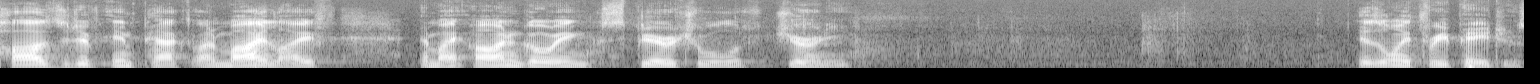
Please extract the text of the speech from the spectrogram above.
positive impact on my life and my ongoing spiritual journey. There's only three pages.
